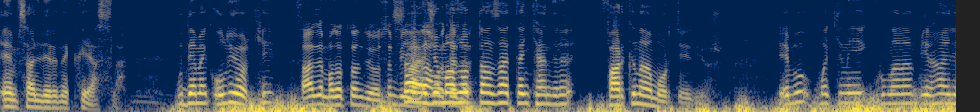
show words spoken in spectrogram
emsallerine kıyasla. Bu demek oluyor ki Sadece mazottan diyorsun. Bir sadece eder. mazottan zaten kendine farkını amorti ediyor. E bu makineyi kullanan bir hayli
